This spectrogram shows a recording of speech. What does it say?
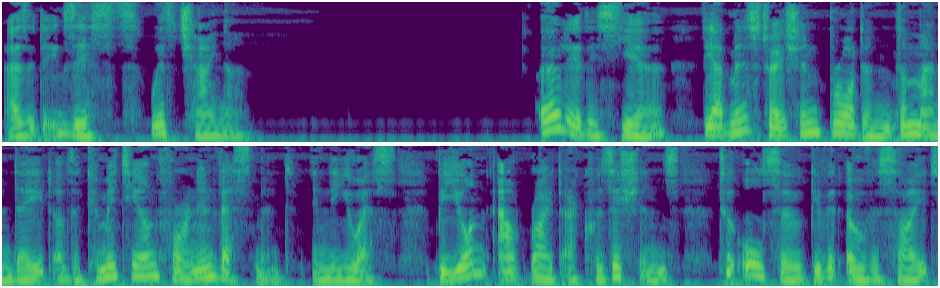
as it exists with China. Earlier this year, the administration broadened the mandate of the Committee on Foreign Investment in the US beyond outright acquisitions to also give it oversight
